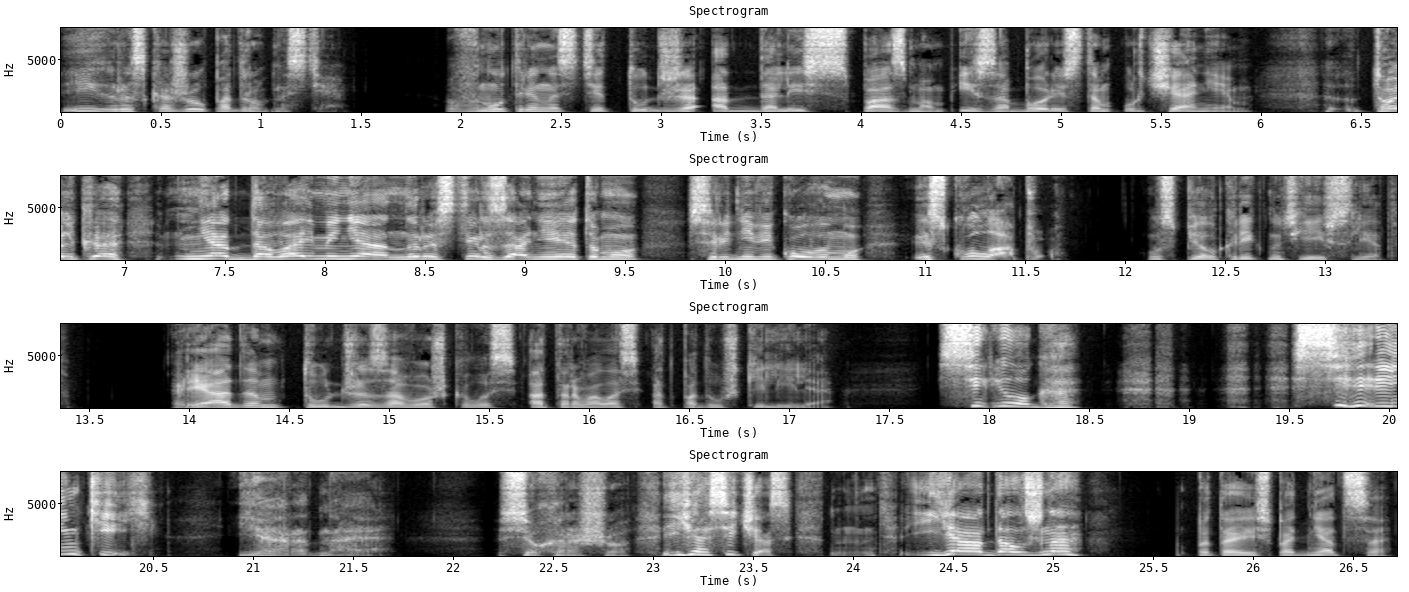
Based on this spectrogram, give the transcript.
и расскажу подробности». Внутренности тут же отдались спазмом и забористым урчанием. «Только не отдавай меня на растерзание этому средневековому эскулапу!» — успел крикнуть ей вслед. Рядом тут же завошкалась, оторвалась от подушки Лиля. «Серега! Серенький!» «Я, родная. Все хорошо. Я сейчас. Я должна...» Пытаясь подняться,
